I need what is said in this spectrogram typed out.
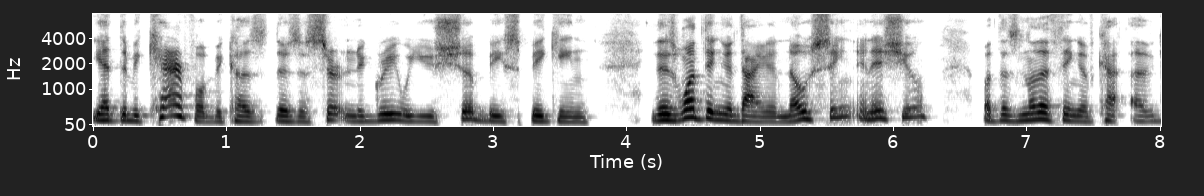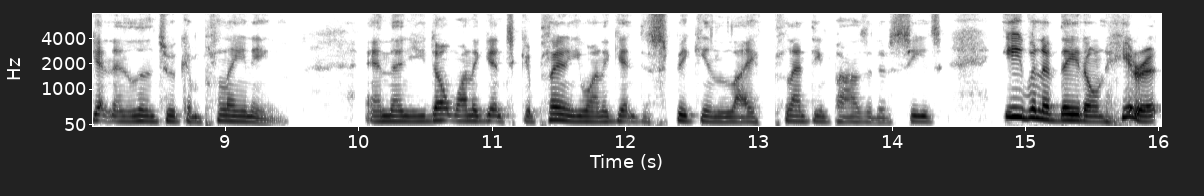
you have to be careful because there's a certain degree where you should be speaking there's one thing of diagnosing an issue but there's another thing of, of getting into complaining and then you don't want to get into complaining. You want to get into speaking life, planting positive seeds, even if they don't hear it,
